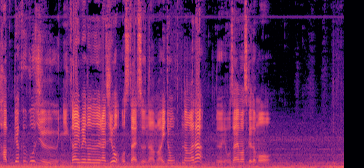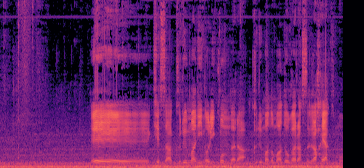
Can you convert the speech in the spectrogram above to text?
852回目のラジオをお伝えするのは毎度ながらのようでございますけども、えー、今朝車に乗り込んだら車の窓ガラスが早くも、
